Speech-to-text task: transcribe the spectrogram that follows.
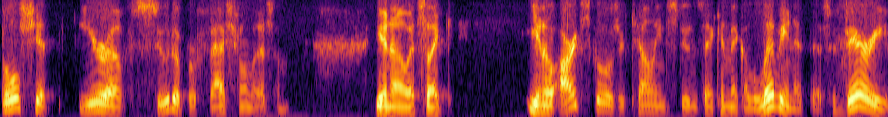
bullshit era of pseudo professionalism. You know, it's like you know, art schools are telling students they can make a living at this. Very,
